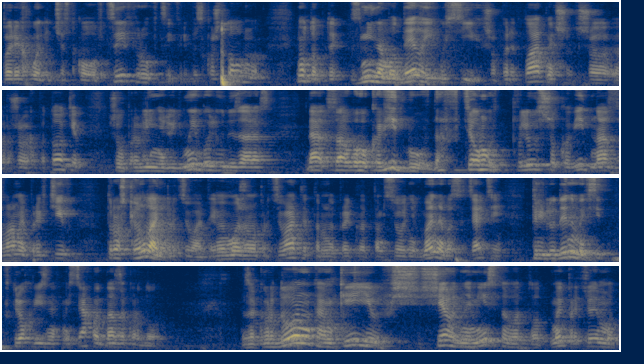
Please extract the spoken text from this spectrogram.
переходить частково в цифру, в цифрі безкоштовно. Ну тобто зміна моделей усіх, що передплатних, що, що грошових потоків, що управління людьми, бо люди зараз. Да, слава Богу, ковід був. Да, в цьому плюс, що ковід нас з вами привчив трошки онлайн працювати. І ми можемо працювати там, наприклад, там сьогодні в мене в асоціації три людини, ми всі в трьох різних місцях, одна за кордон. За кордон, там Київ, ще одне місто. От, от ми працюємо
